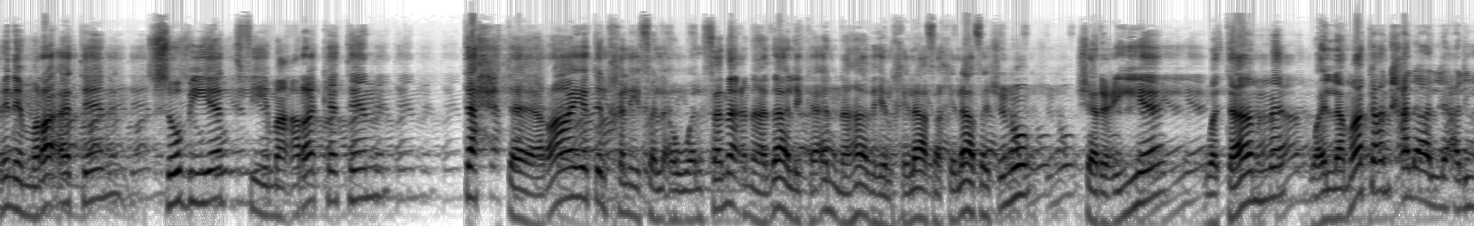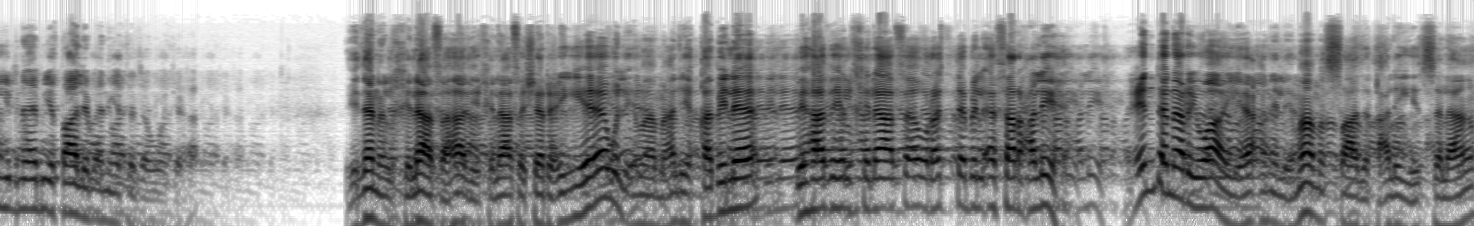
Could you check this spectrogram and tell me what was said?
من امرأة سبيت في معركة تحت راية الخليفة الأول. فمعنى ذلك أن هذه الخلافة خلافة شنو؟ شرعية وتامة وإلا ما كان حلال لعلي بن أبي طالب أن يتزوجها. إذا الخلافة هذه خلافة شرعية والإمام علي قبل بهذه الخلافة ورتب الأثر عليها. عندنا رواية عن الإمام الصادق عليه السلام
